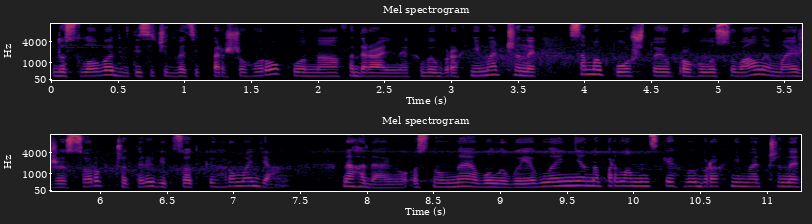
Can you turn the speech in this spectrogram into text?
До слова, 2021 року на федеральних виборах Німеччини саме поштою проголосували майже 44% громадян. Нагадаю, основне волевиявлення на парламентських виборах Німеччини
